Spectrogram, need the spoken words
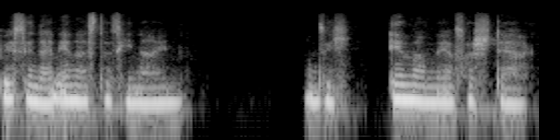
bis in dein Innerstes hinein und sich immer mehr verstärkt.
